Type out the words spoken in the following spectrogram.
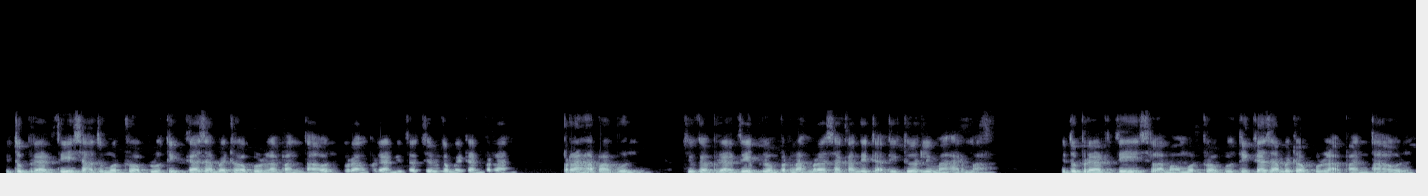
Itu berarti saat umur 23 sampai 28 tahun kurang berani terjun ke medan perang. Perang apa pun juga berarti belum pernah merasakan tidak tidur lima harmal. Itu berarti selama umur 23 sampai 28 tahun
